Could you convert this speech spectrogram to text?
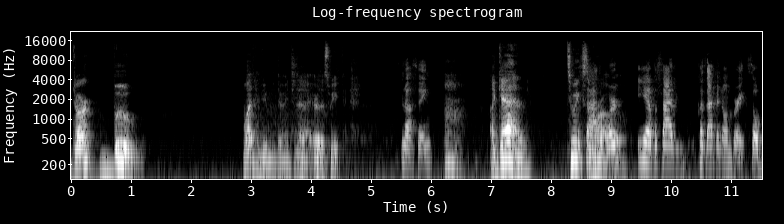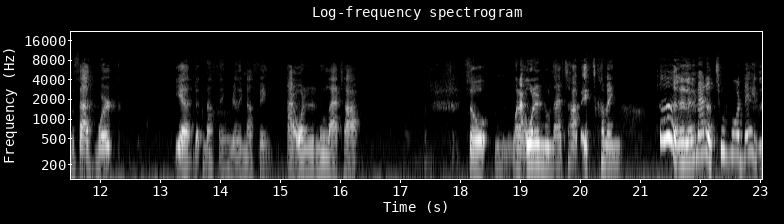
Dark Boo. What have you been doing today or this week? Nothing. Again, two weeks in a row. work. Yeah, besides because I've been on break. So besides work, yeah, nothing really, nothing. I ordered a new laptop. So when I order a new laptop, it's coming uh, in a matter of two more days,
